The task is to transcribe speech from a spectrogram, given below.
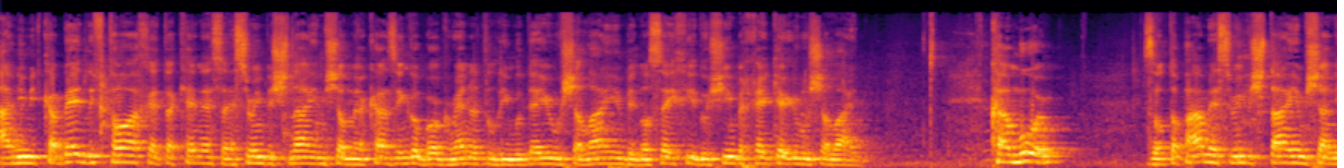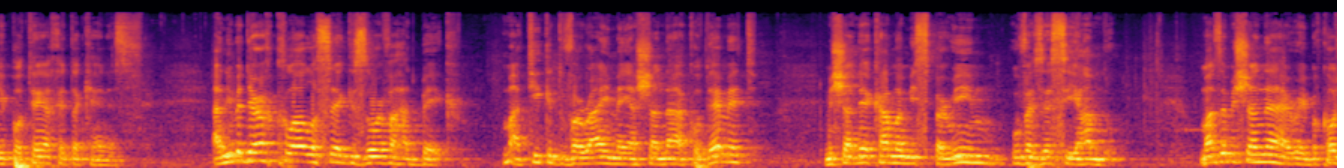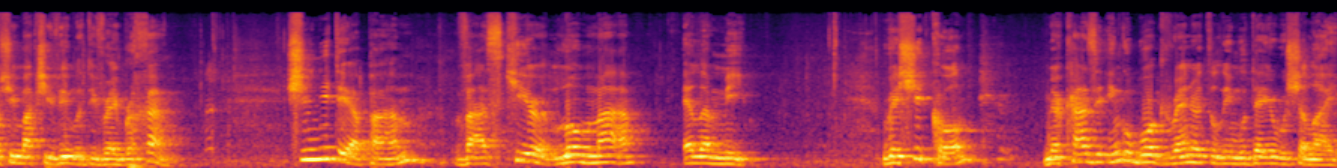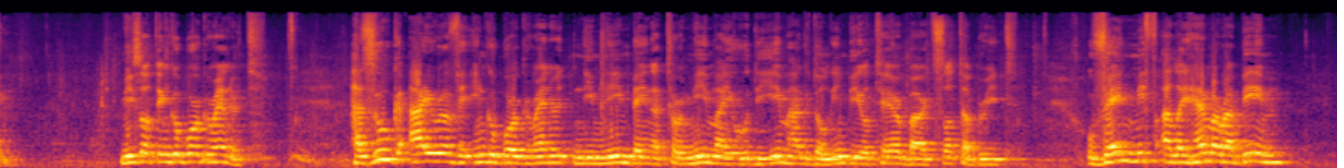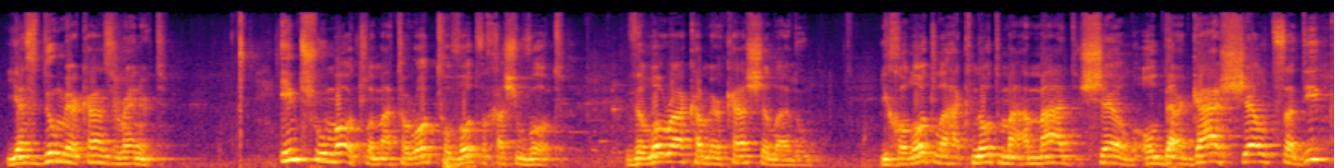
אני מתכבד לפתוח את הכנס ה-22 של מרכז אינגלבורג רנט ללימודי ירושלים בנושא חידושים בחקר ירושלים. כאמור, זאת הפעם ה-22 שאני פותח את הכנס. אני בדרך כלל עושה גזור והדבק, מעתיק את דבריי מהשנה הקודמת, משנה כמה מספרים, ובזה סיימנו. מה זה משנה? הרי בקושי מקשיבים לדברי ברכה. שיניתי הפעם, ואזכיר לא מה, אלא מי. ראשית כל, מרכז אינגלבורג רנרט ללימודי ירושלים. מי זאת אינגלבורג רנרט? הזוג איירה ואינגלבורג רנרט נמנים בין התורמים היהודיים הגדולים ביותר בארצות הברית, ובין מפעליהם הרבים יסדו מרכז רנרט. עם תשומות למטרות טובות וחשובות, ולא רק המרכז שלנו, יכולות להקנות מעמד של או דרגה של צדיק,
